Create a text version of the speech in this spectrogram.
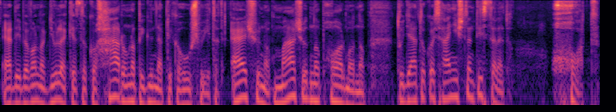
Erdélyben vannak gyülekeztek, akkor három napig ünneplik a húsvétet. Első nap, másodnap, harmadnap. Tudjátok, hogy hány Isten tisztelet? Hat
